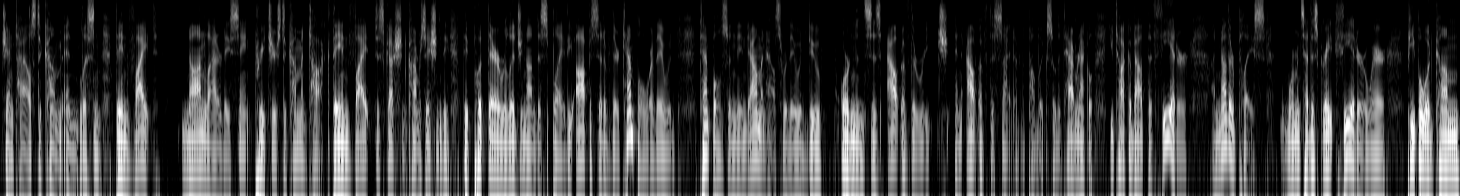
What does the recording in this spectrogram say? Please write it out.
Gentiles to come and listen. They invite non Latter day Saint preachers to come and talk. They invite discussion, conversation. They, they put their religion on display, the opposite of their temple, where they would, temples in the endowment house, where they would do ordinances out of the reach and out of the sight of the public. So the tabernacle, you talk about the theater, another place. The Mormons had this great theater where people would come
